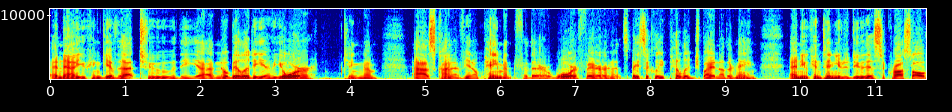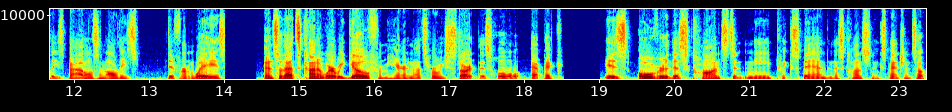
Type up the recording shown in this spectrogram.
and now you can give that to the uh, nobility of your kingdom as kind of you know payment for their warfare and it's basically pillage by another name. And you continue to do this across all these battles and all these different ways. And so that's kind of where we go from here and that's where we start this whole epic is over this constant need to expand and this constant expansion. So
